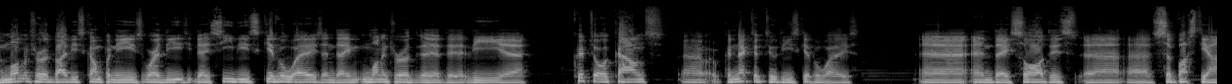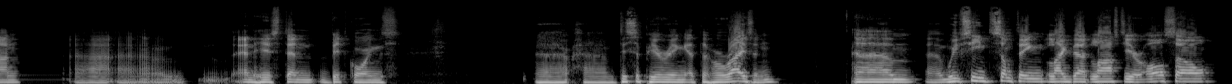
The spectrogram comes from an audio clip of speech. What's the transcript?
monitored by these companies where the, they see these giveaways and they monitor the, the, the uh, crypto accounts uh, connected to these giveaways. and they saw this Sebastian um, and his 10 bitcoins uh, uh, disappearing at the horizon. Um, uh, we've seen something like that last year also,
